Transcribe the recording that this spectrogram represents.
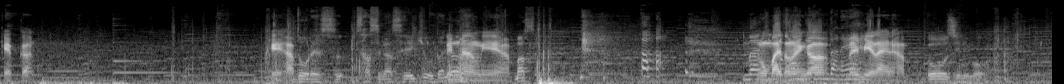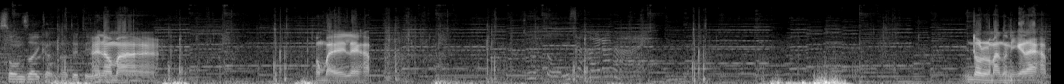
เก็บก่อนโอเคครับ ドレスさすが盛況だ ขึ้นมาตรงนี้ครับ マス ลงไปตรงนั้นก็ไม่มีอะไรนะครับ 王子にも存在感が出てい ให้ る เรามาลงไปเรื่อยๆครับ โดดลงมาตรงนี้ก็ได้ครับ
